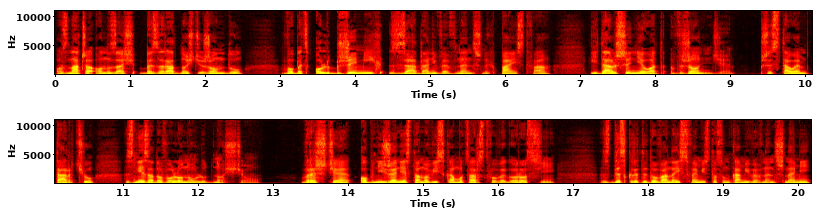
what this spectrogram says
Oznacza on zaś bezradność rządu wobec olbrzymich zadań wewnętrznych państwa i dalszy nieład w rządzie, przy stałym tarciu z niezadowoloną ludnością. Wreszcie obniżenie stanowiska mocarstwowego Rosji, zdyskredytowanej swymi stosunkami wewnętrznymi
